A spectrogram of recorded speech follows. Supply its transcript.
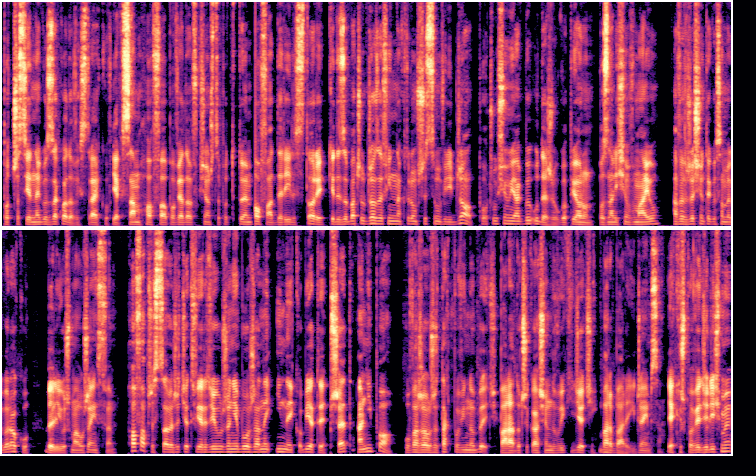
podczas jednego z zakładowych strajków. Jak sam Hoffa opowiadał w książce pod tytułem Hoffa The Real Story, kiedy zobaczył Josephine, na którą wszyscy mówili Joe, poczuł się jakby uderzył go piorun. Poznali się w maju, a we wrześniu tego samego roku byli już małżeństwem. Hoffa przez całe życie twierdził, że nie było żadnej innej kobiety przed ani po. Uważał, że tak powinno być. Para doczekała się dwójki dzieci, Barbary i Jamesa. Jak już powiedzieliśmy,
